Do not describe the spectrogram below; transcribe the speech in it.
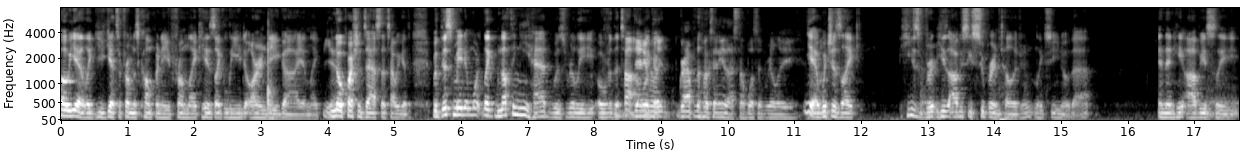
oh yeah like he gets it from his company from like his like lead r&d guy and like Yeah. no questions asked that's how he gets it but this made it more like nothing he had was really over the top They didn't Like, really grab the hooks. Any of that stuff wasn't really. yeah which is like he's he's obviously super intelligent like so you know that and then he obviously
